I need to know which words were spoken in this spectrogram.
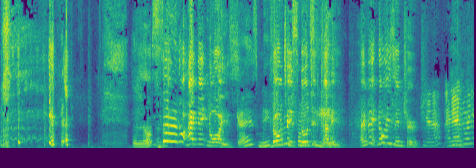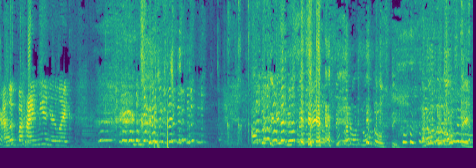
no, sir. No, I make noise. Guys, me Don't make it, some don't tea. it, Kali. I make noise in church. You know? And then I look behind me and you're like. Oh, the thing is, this they say those things. I don't know those things. I don't do those things.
